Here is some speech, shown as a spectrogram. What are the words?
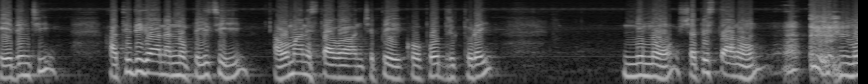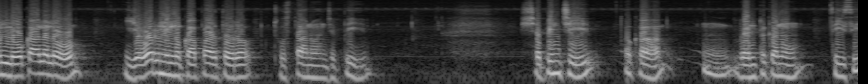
ఏదించి అతిథిగా నన్ను పిలిచి అవమానిస్తావా? అని చెప్పి కోపోద్రిక్తుడై నిన్ను శపిస్తాను. ముల్లోకాలలో ఎవరు నిన్ను కాపాడుతారో చూస్తాను అని చెప్పి శపించి ఒక వెంట్రుకను తీసి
